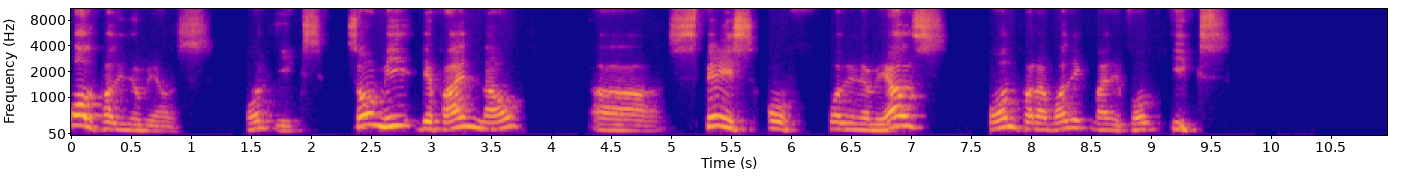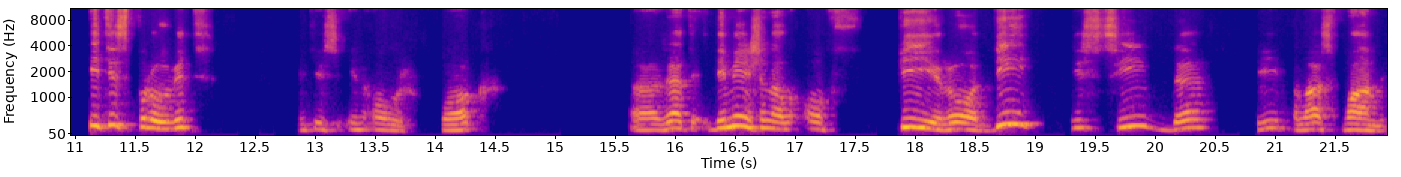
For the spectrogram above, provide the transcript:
all polynomials on x. So we define now uh, space of polynomials on parabolic manifold x. It is proved, it is in our work, uh, that dimensional of p rho d is c the p plus 1.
